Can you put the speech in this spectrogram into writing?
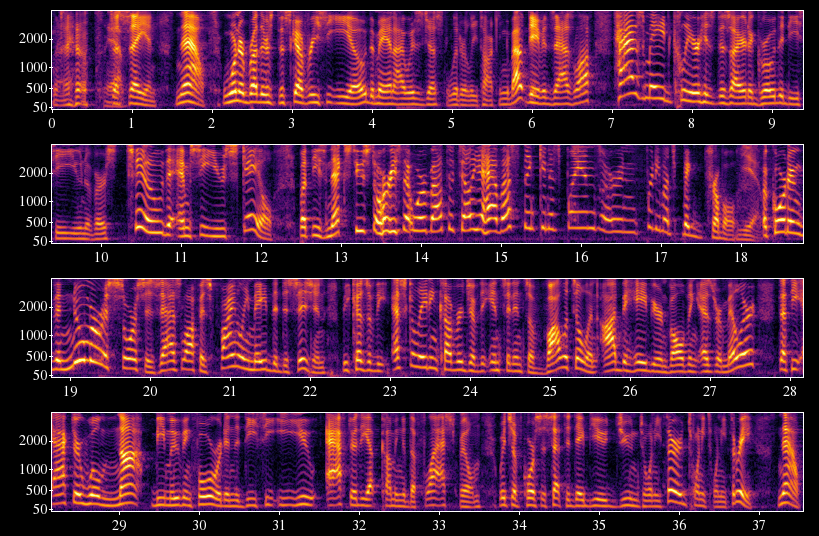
Just saying. Now, Warner Brothers Discovery CEO, the man I was just literally talking about, David Zaslav, has made clear his desire to grow the DC universe to the MCU scale. But these next two stories that we're about to tell you have us thinking his plans are in pretty much big trouble. Yeah. According to numerous sources, Zaslav has finally made the decision because of the escalating coverage of the incidents of volatile and odd behavior involving Ezra Miller that the actor will not be moving forward in the DCEU after the upcoming of the Flash film, which of course is set to debut June 23rd, 2023. Now,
